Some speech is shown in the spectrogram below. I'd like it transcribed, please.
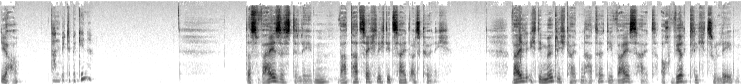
Ja. Dann bitte beginne. Das weiseste Leben war tatsächlich die Zeit als König weil ich die Möglichkeiten hatte, die Weisheit auch wirklich zu leben.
